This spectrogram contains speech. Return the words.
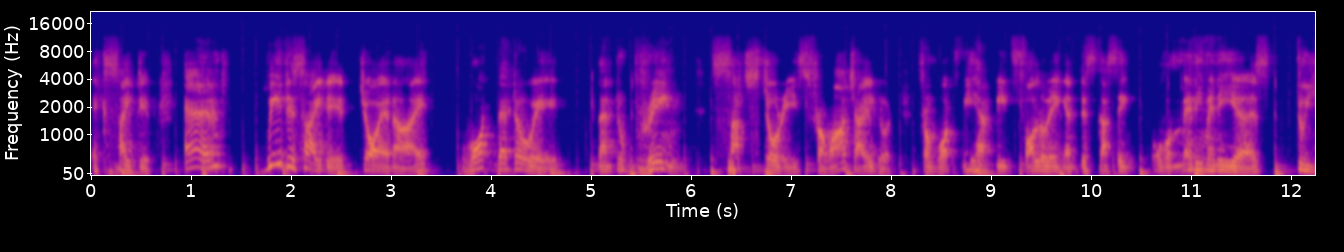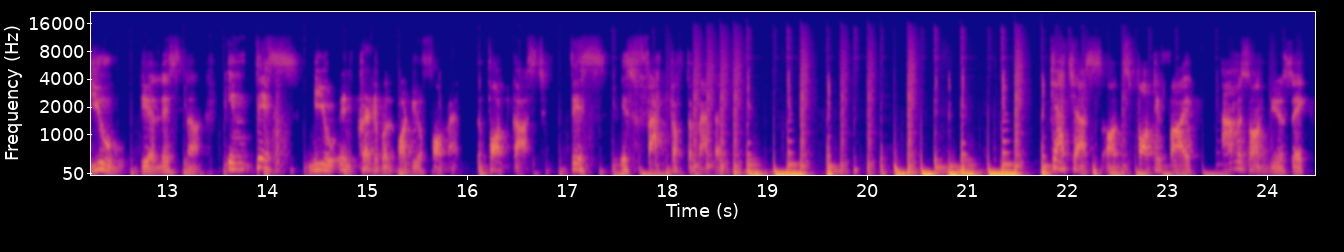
excited. And we decided, Joy and I, what better way than to bring such stories from our childhood, from what we have been following and discussing over many, many years to you, dear listener, in this new incredible audio format, the podcast. This is Fact of the Matter. Catch us on Spotify, Amazon Music,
